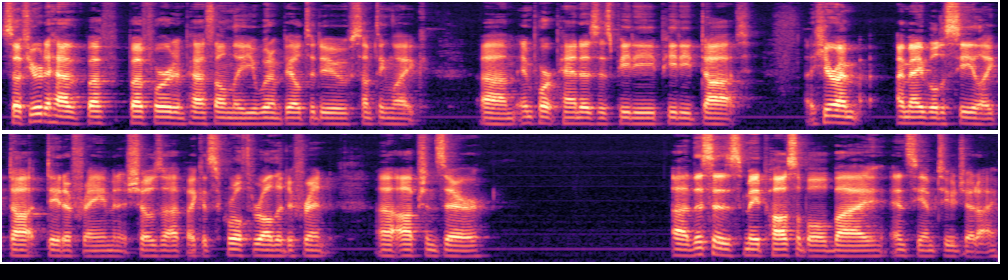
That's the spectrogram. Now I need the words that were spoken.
So if you were to have buff, buff word and path only, you wouldn't be able to do something like um, import pandas as PD, PD dot. Uh, here I'm I'm able to see like dot data frame and it shows up. I could scroll through all the different uh, options there. Uh, this is made possible by NCM2 Jedi.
